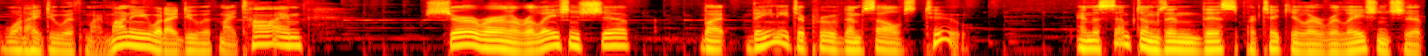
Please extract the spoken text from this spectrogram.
what I do with my money, what I do with my time. Sure, we're in a relationship, but they need to prove themselves too. And the symptoms in this particular relationship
